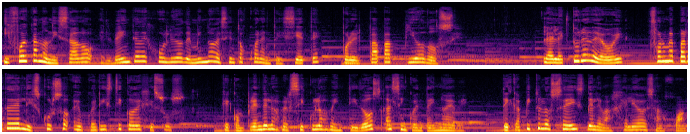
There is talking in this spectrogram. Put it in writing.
y fue canonizado el 20 de julio de 1947 por el Papa Pío XII. La lectura de hoy forma parte del discurso eucarístico de Jesús, que comprende los versículos 22 al 59 del capítulo 6 del Evangelio de San Juan.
